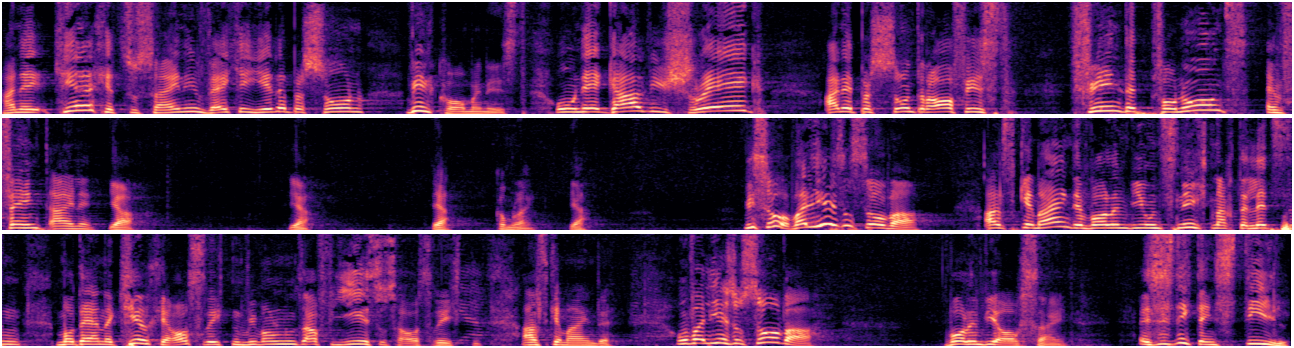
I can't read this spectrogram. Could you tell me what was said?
eine Kirche zu sein, in welcher jede Person willkommen ist. Und egal wie schräg eine Person drauf ist, findet von uns, empfängt eine Ja. Ja. Ja, komm rein. Wieso? Weil Jesus so war. Als Gemeinde wollen wir uns nicht nach der letzten modernen Kirche ausrichten, wir wollen uns auf Jesus ausrichten als Gemeinde. Und weil Jesus so war, wollen wir auch sein. Es ist nicht ein Stil,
